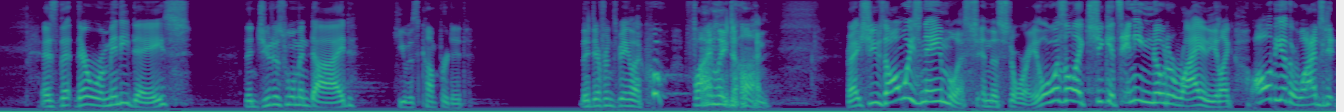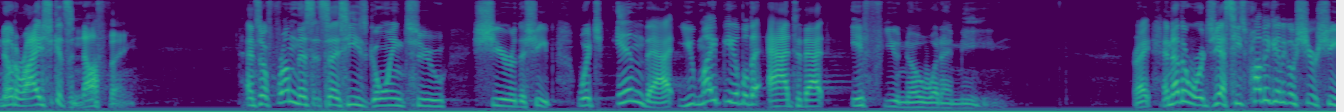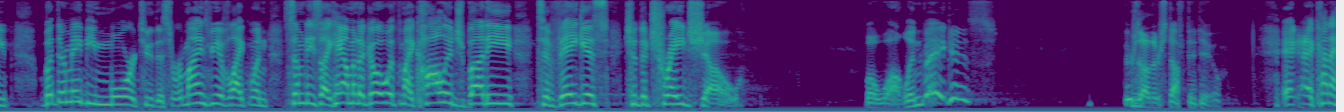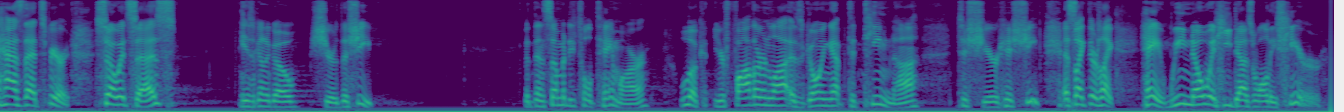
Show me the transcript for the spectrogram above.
is that there were many days, then Judah's woman died, he was comforted. The difference being like, finally done. Right? She was always nameless in the story. It wasn't like she gets any notoriety. Like all the other wives get notoriety, she gets nothing. And so from this, it says he's going to shear the sheep, which in that, you might be able to add to that if you know what I mean. Right? In other words, yes, he's probably going to go shear sheep, but there may be more to this. It reminds me of like when somebody's like, hey, I'm going to go with my college buddy to Vegas to the trade show. But while in Vegas, there's other stuff to do. It, it kind of has that spirit. So it says he's going to go shear the sheep. But then somebody told Tamar, look, your father in law is going up to Timnah to shear his sheep. It's like there's like, hey, we know what he does while he's here.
